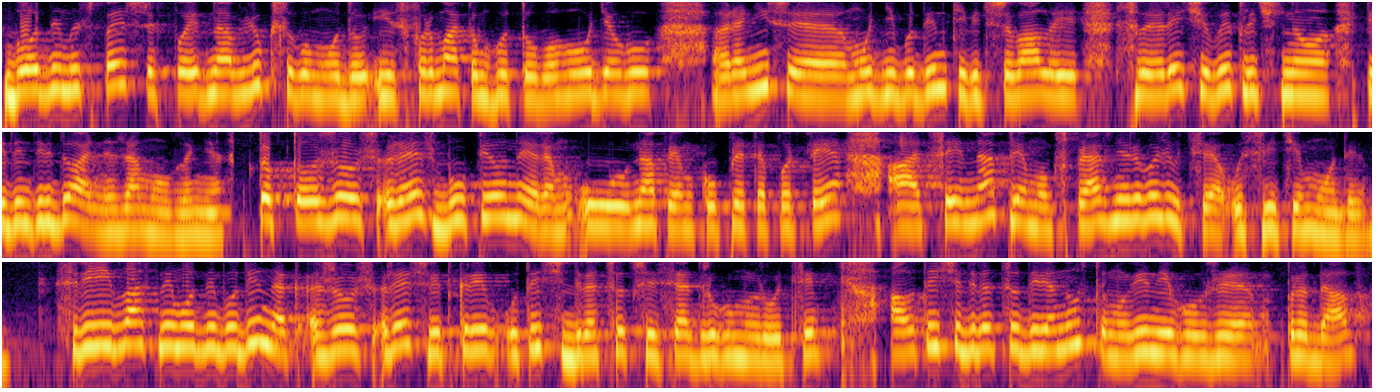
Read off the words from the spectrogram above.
бо одним із перших поєднав люксову моду із форматом готового одягу. Раніше модні будинки відшивали свої речі виключно під індивідуальне замовлення. Тобто Жорж Реш був піонером у напрямку претепорте, а цей напрямок справжня революція у світі моди. Свій власний модний будинок Жорж Реш відкрив у 1962 році, а у 1990-му він його вже продав.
